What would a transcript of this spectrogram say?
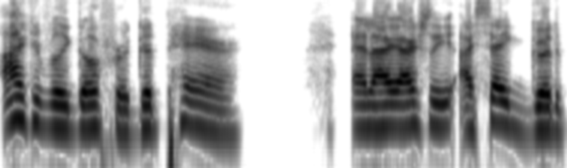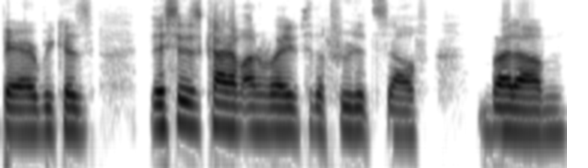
i could really go for a good pear and I actually I say good pear because this is kind of unrelated to the fruit itself. But um,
